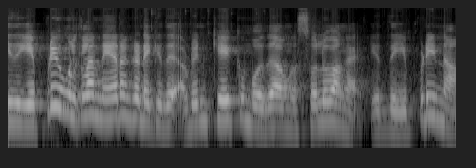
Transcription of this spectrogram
இது எப்படி உங்களுக்குலாம் நேரம் கிடைக்குது? அப்படின்னு கேட்கும்போது அவங்க சொல்லுவாங்க இது எப்படின்னா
